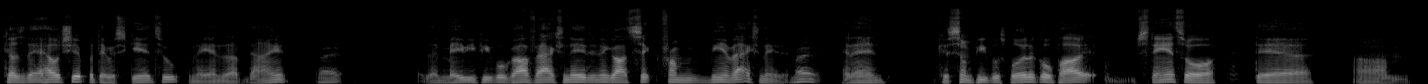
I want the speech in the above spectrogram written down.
because of their health shit, but they were scared to and they ended up dying Right. then maybe people got vaccinated and got sick from being vaccinated. Right. And then, because some people's political party stance or their um,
